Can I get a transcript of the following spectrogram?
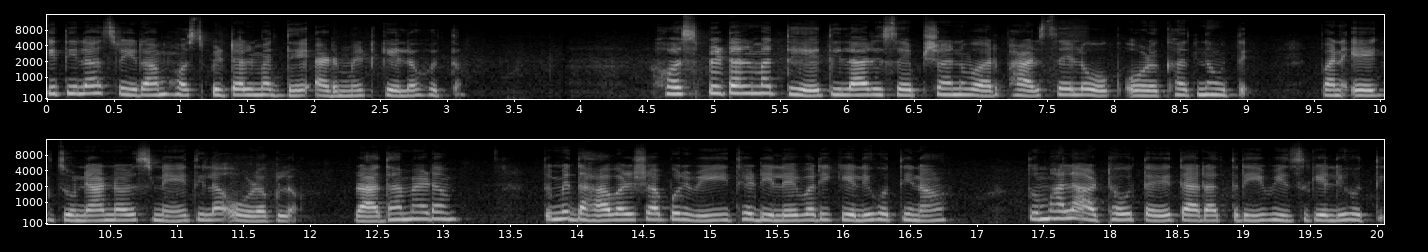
की तिला श्रीराम हॉस्पिटलमध्ये ॲडमिट केलं होतं. हॉस्पिटलमध्ये तिला रिसेप्शनवर फारसे लोक ओळखत नव्हते पण एक जुन्या नर्सने तिला ओळखलं. राधा मॅडम तुम्ही दहा वर्षापूर्वी इथे डिलेवरी केली होती ना? तुम्हाला आठवतंय त्या रात्री वीज गेली होती.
